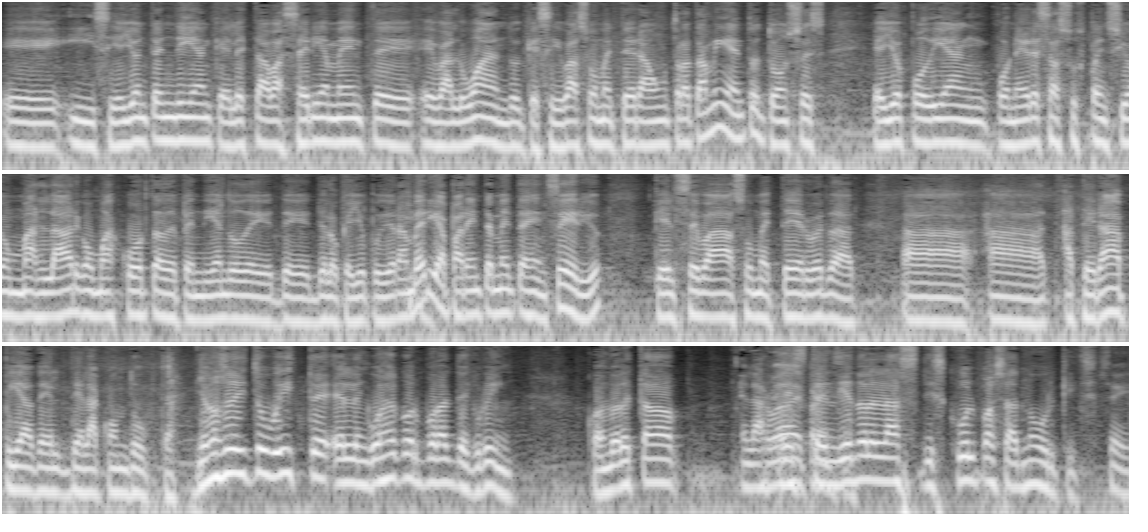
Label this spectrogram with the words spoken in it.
Eh, y si ellos entendían que él estaba seriamente evaluando y que se iba a someter a un tratamiento, entonces ellos podían poner esa suspensión más larga o más corta dependiendo de, de- de lo que ellos pudieran ver. Y aparentemente es en serio que él se va a someter, ¿verdad?, a, a- a terapia de, de la conducta. Yo no sé si tú viste el lenguaje corporal de Green, cuando él estaba En la rueda de extendiéndole las disculpas a Nurkic. Sí.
